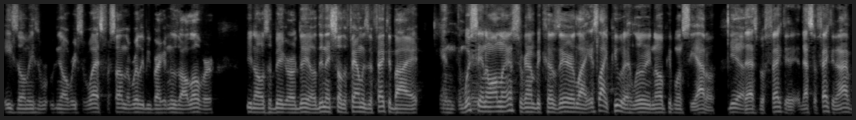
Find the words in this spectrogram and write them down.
east don't reach, you know, reach the west. For something to really be breaking news all over, you know, it's a big ordeal. Then they show the families affected by it. and, and we're seeing them all on Instagram because they're like it's like people that literally know people in Seattle Yeah. that's affected. That's affected. And I've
